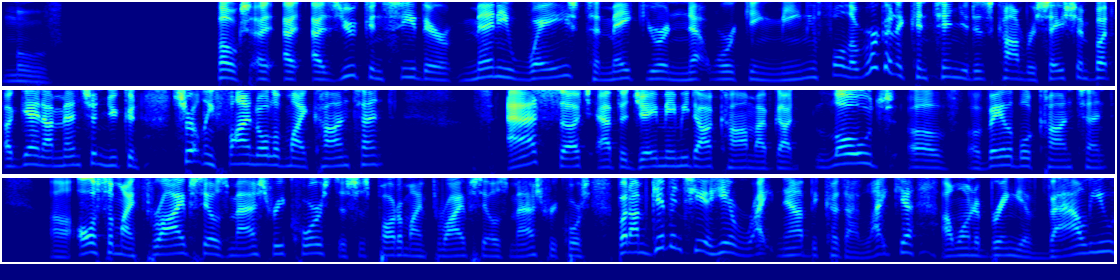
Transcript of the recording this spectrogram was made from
move. Folks, as you can see, there are many ways to make your networking meaningful. And we're going to continue this conversation. But again, I mentioned you can certainly find all of my content as such at thejmamie.com. I've got loads of available content. Uh, also, my Thrive Sales Mastery course. This is part of my Thrive Sales Mastery course. But I'm giving to you here right now because I like you. I want to bring you value.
